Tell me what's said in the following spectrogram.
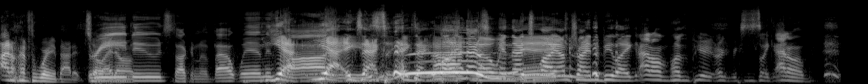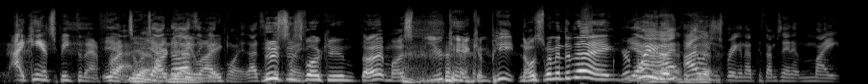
Right. I don't have to worry about it. so I Three don't- dudes talking about women's yeah, yeah, exactly, exactly. Not know, women and that's why? I'm trying to be like, I don't love the period because it's like I don't, I can't speak to that front. Yeah, so yeah, it's Yeah. hard no, to that's be a like, good point. That's a this good is point. fucking. That must you can't compete. No swimming today. You're yeah, bleeding. I, I Yeah. was just bringing up because I'm saying it might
